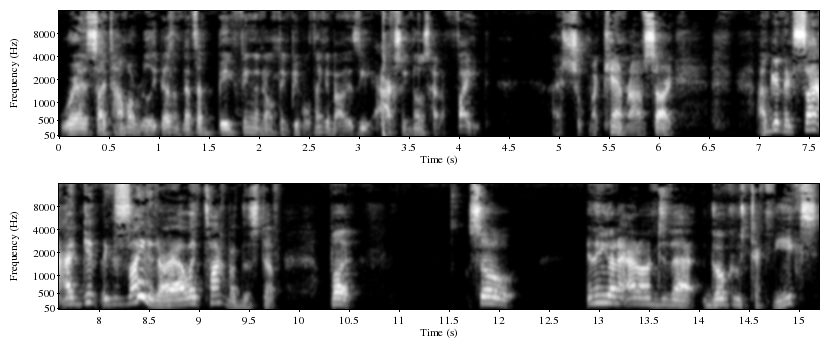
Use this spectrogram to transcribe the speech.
whereas Saitama really doesn't. That's a big thing that I don't think people think about is he actually knows how to fight. I shook my camera. I'm sorry. I'm getting excited. I get excited. All right, I like to talk about this stuff, but so, and then you got to add on to that Goku's techniques.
